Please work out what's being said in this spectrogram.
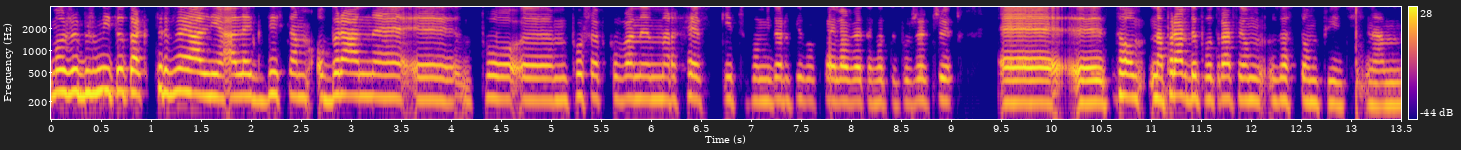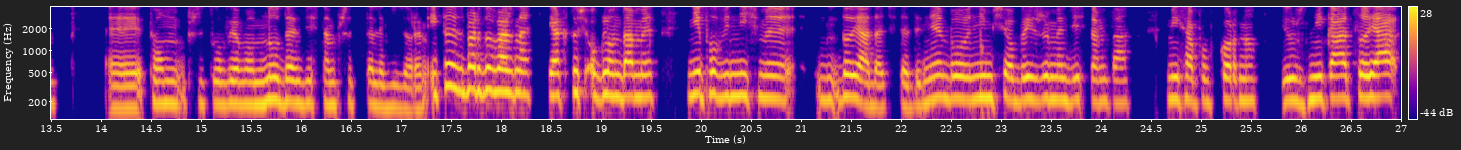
Może brzmi to tak trywialnie, ale gdzieś tam obrane, e, po, e, poszatkowane marchewki czy pomidorki koktajlowe, tego typu rzeczy e, są, naprawdę potrafią zastąpić nam tą przysłowiową nudę gdzieś tam przed telewizorem. I to jest bardzo ważne, jak coś oglądamy, nie powinniśmy dojadać wtedy, nie? Bo nim się obejrzymy, gdzieś tam ta micha popcornu już znika, co ja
